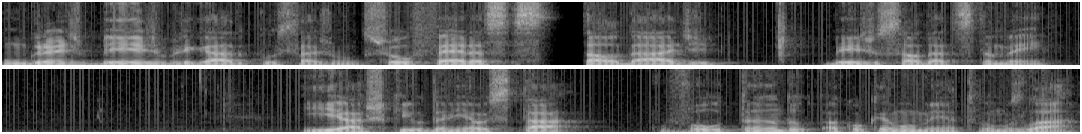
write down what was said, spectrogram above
um grande beijo, obrigado por estar junto. Show Feras, saudade. Beijo, saudades também. E acho que o Daniel está voltando a qualquer momento. Vamos lá.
